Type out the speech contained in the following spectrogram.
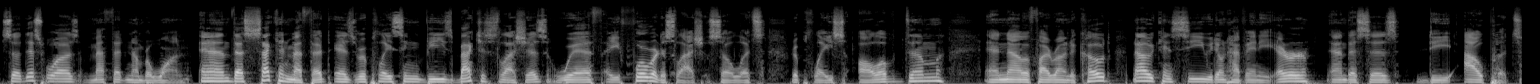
So this was method number one. And the second method is replacing these backslashes with a forward slash. So let's replace all of them. And now if I run the code, now you can see we don't have any error and this is the output.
